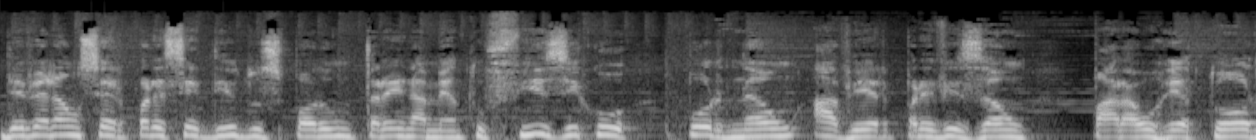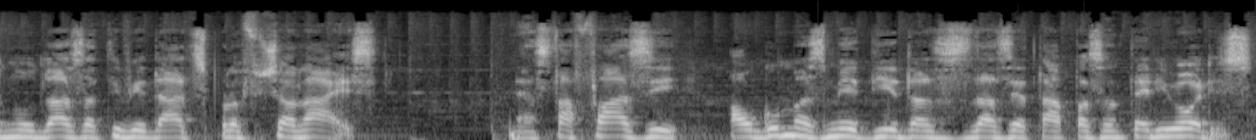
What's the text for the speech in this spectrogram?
deverão ser precedidos por um treinamento físico, por não haver previsão para o retorno das atividades profissionais Nesta fase, algumas medidas das etapas anteriores,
